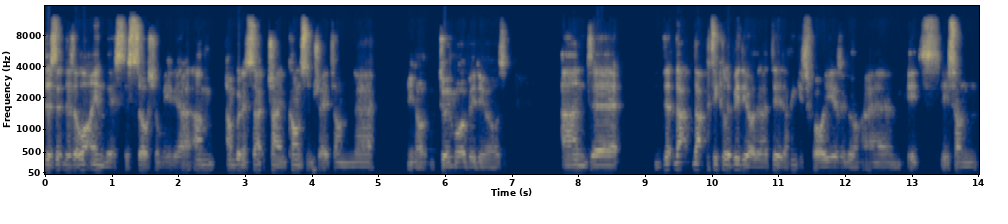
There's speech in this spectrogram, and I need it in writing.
there's a, there's a lot in this this social media. I'm I'm going to try and concentrate on uh, you know doing more videos, and uh, th- that that particular video that I did, I think it's four years ago. Um, it's it's on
